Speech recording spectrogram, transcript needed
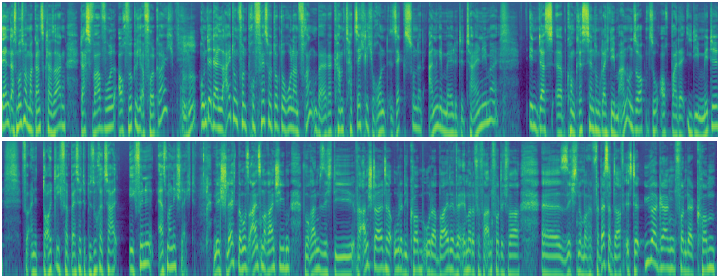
denn das muss muss man mal ganz klar sagen, das war wohl auch wirklich erfolgreich. Mhm. Unter der Leitung von Professor Dr. Roland Frankenberger kamen tatsächlich rund 600 angemeldete Teilnehmer in das äh, Kongresszentrum gleich nebenan und sorgten so auch bei der ID Mitte für eine deutlich verbesserte Besucherzahl ich finde erstmal nicht schlecht. Nicht schlecht. Man muss eins mal reinschieben, woran sich die Veranstalter oder die kommen oder beide, wer immer dafür verantwortlich war, äh, sich nochmal verbessern darf, ist der Übergang von der Com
